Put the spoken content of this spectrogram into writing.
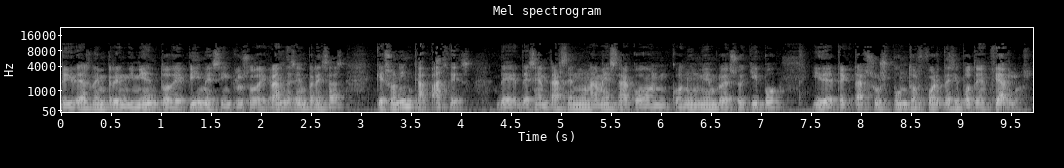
ideas de emprendimiento, de pymes, incluso de grandes empresas, que son incapaces de, sentarse en una mesa con un miembro de su equipo y detectar sus puntos fuertes y potenciarlos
